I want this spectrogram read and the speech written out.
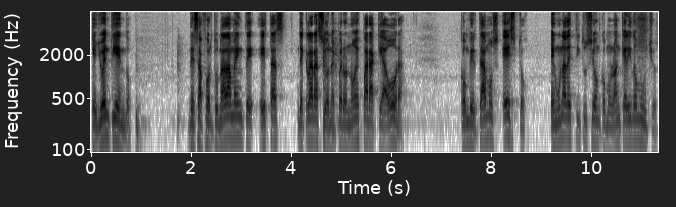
que yo entiendo, desafortunadamente, estas declaraciones, pero no es para que ahora convirtamos esto en una destitución como lo han querido muchos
